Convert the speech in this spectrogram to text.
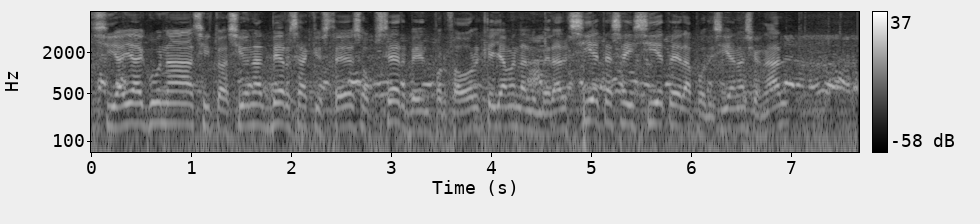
Si hay alguna situación adversa que ustedes observen, por favor que llamen al numeral 767 de la Policía Nacional.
